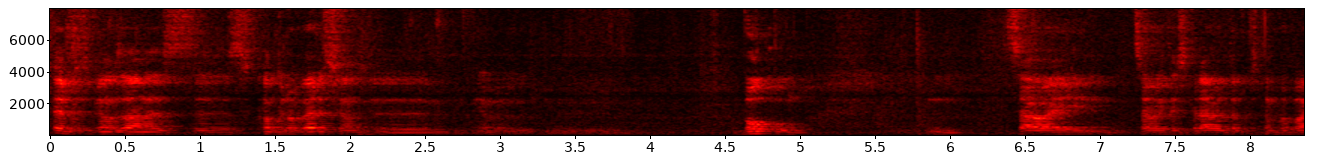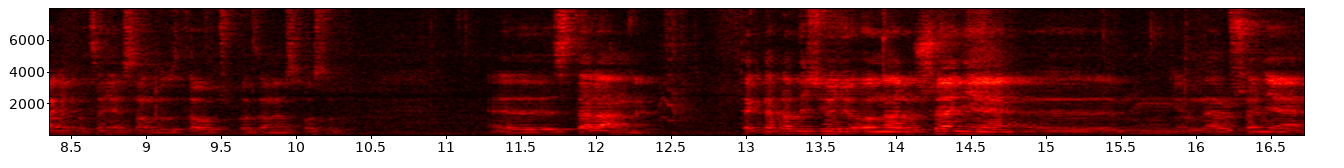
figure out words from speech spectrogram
też związane z, z kontrowersją y, wokół y, całej, całej tej sprawy. To postępowanie w ocenie sądu zostało przeprowadzone w sposób staranny. Tak naprawdę jeśli chodzi o naruszenie, naruszenie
